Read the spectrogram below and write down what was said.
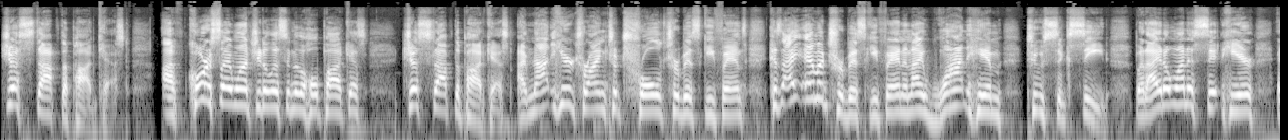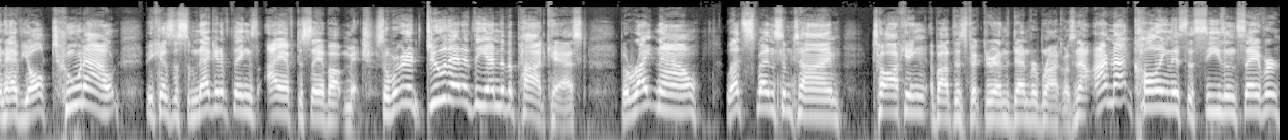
just stop the podcast. Of course, I want you to listen to the whole podcast. Just stop the podcast. I'm not here trying to troll Trubisky fans because I am a Trubisky fan and I want him to succeed. But I don't want to sit here and have y'all tune out because of some negative things I have to say about Mitch. So we're going to do that at the end of the podcast. But right now, let's spend some time talking about this victory on the Denver Broncos. Now, I'm not calling this a season saver.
